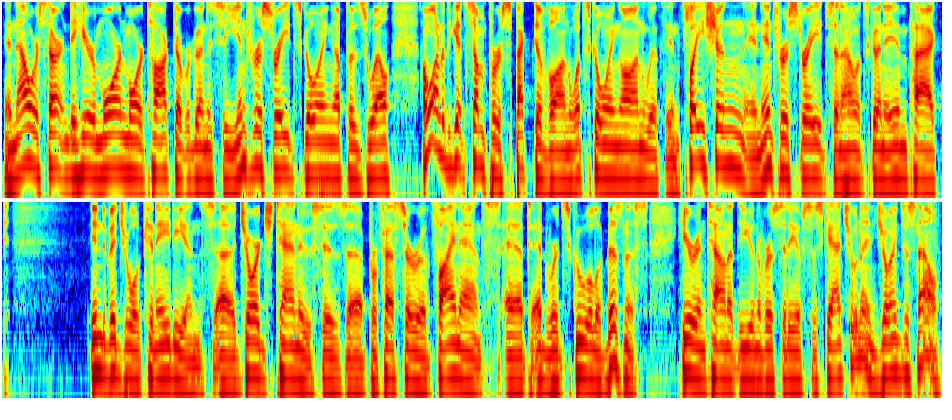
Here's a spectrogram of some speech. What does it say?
And now we're starting to hear more and more talk that we're going to see interest rates going up as well. I wanted to get some perspective on what's going on with inflation and interest rates and how it's going to impact individual Canadians. Uh, George Tannous is a professor of finance at Edwards School of Business here in town at the University of Saskatchewan and joins us now.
